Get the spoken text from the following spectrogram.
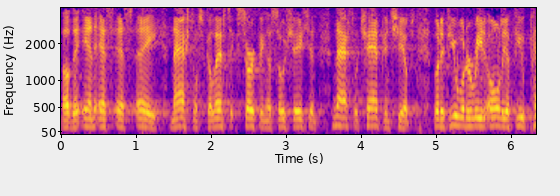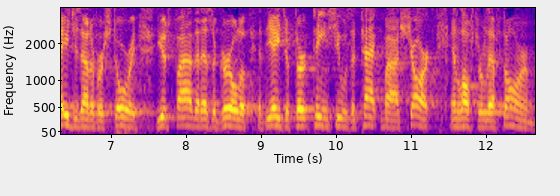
of the NSSA, National Scholastic Surfing Association National Championships. But if you were to read only a few pages out of her story, you'd find that as a girl of, at the age of 13, she was attacked by a shark and lost her left arm.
